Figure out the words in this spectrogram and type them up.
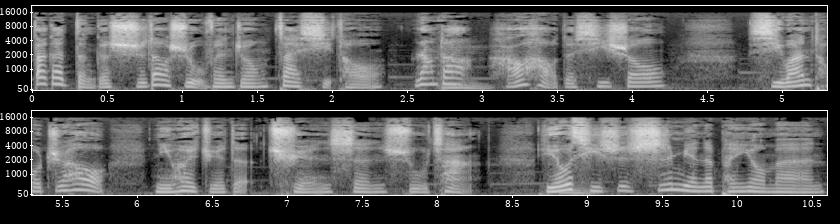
大概等个十到十五分钟再洗头，让它好好的吸收。嗯、洗完头之后，你会觉得全身舒畅。尤其是失眠的朋友们，嗯，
